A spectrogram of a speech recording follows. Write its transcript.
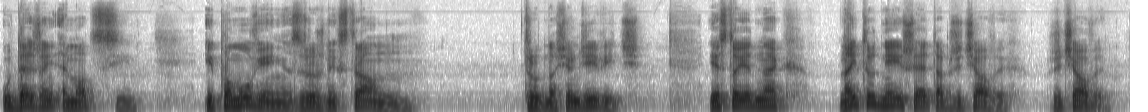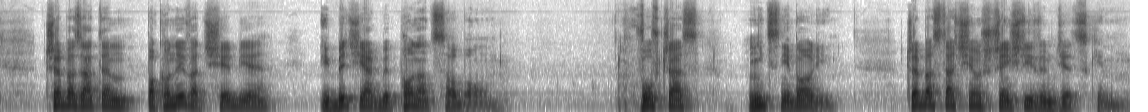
uderzeń emocji i pomówień z różnych stron. Trudno się dziwić. Jest to jednak najtrudniejszy etap życiowych, życiowy. Trzeba zatem pokonywać siebie i być jakby ponad sobą. Wówczas nic nie boli Trzeba stać się szczęśliwym dzieckiem.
